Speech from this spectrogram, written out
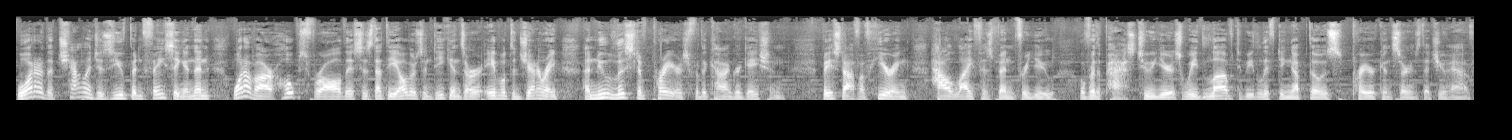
What are the challenges you've been facing? And then one of our hopes for all this is that the elders and deacons are able to generate a new list of prayers for the congregation based off of hearing how life has been for you over the past two years. We'd love to be lifting up those prayer concerns that you have.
